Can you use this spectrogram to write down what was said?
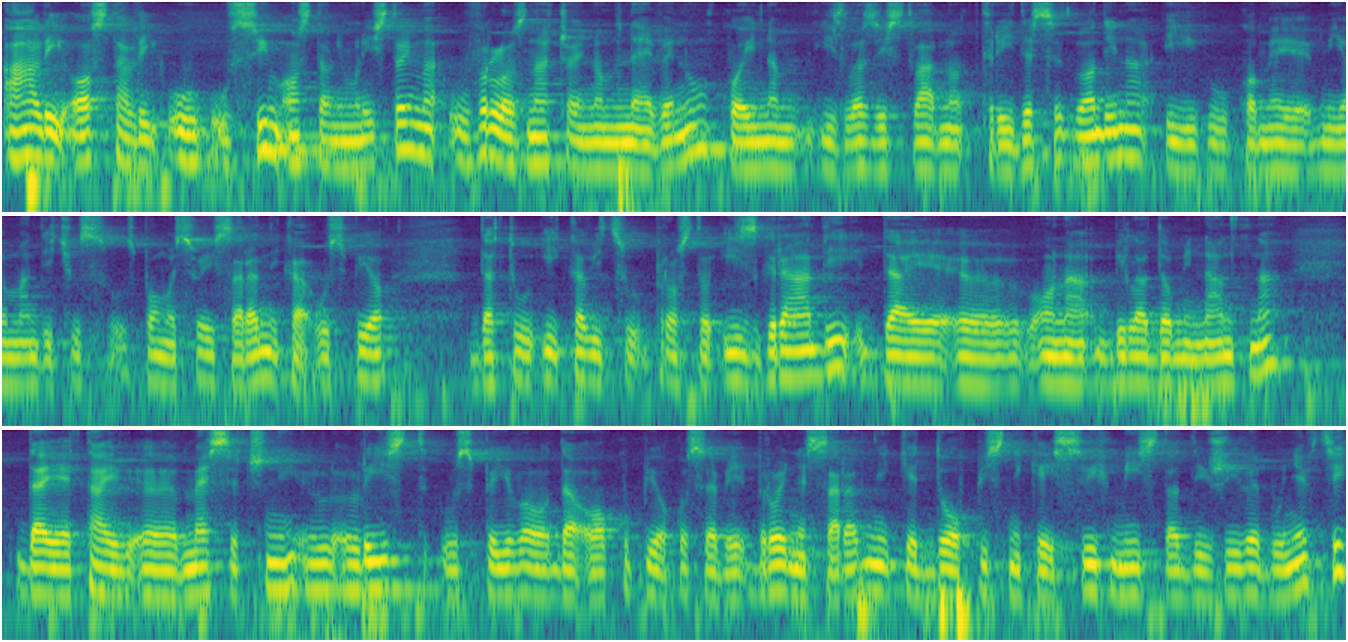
ali ostali u, u svim ostalim listovima u vrlo značajnom nevenu koji nam izlazi stvarno 30 godina i u kome je Mio Mandić uz, uz pomoć svojih saradnika uspio da tu ikavicu prosto izgradi, da je e, ona bila dominantna, da je taj e, mesečni list uspevao da okupi oko sebe brojne saradnike, dopisnike iz svih mista gde žive bunjevci,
